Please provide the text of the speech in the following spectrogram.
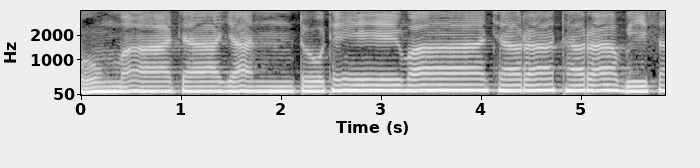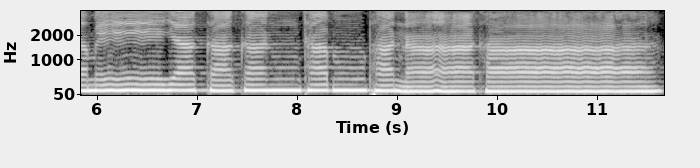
อุมมาจายันตุเทวาชรธรวิสเมยคาคันทัพพนาคา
